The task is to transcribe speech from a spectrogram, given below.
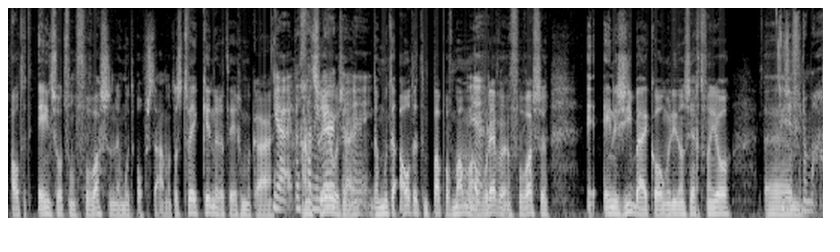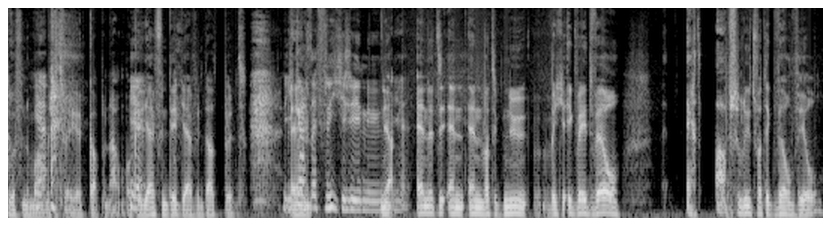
altijd één soort van volwassene moet opstaan. Want als twee kinderen tegen elkaar ja, aan het schreeuwen werken. zijn, nee. dan moet er altijd een papa of mama Ja. of whatever, een volwassen e- energie bij komen die dan zegt van joh. eens ehm, even normaal. Doe even normaal Ja. met z'n tweeën kappen nou. Oké, jij vindt dit, jij vindt dat, punt. Je en- krijgt even niet je zin nu. Ja. Ja. En, het, en, en wat ik nu, weet je, ik weet wel echt absoluut wat ik wel wil.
